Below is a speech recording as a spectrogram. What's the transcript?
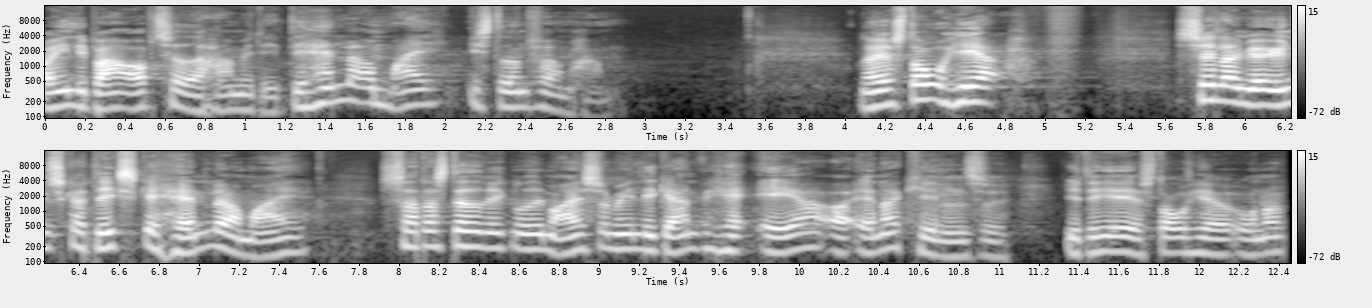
og egentlig bare optaget af ham i det. Det handler om mig i stedet for om ham. Når jeg står her, selvom jeg ønsker, at det ikke skal handle om mig, så er der stadigvæk noget i mig, som egentlig gerne vil have ære og anerkendelse i det, jeg står her og under,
